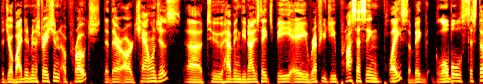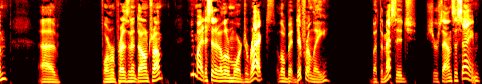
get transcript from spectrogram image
the Joe Biden administration approach that there are challenges uh, to having the United States be a refugee processing place, a big global system. Uh, former President Donald Trump, he might have said it a little more direct, a little bit differently, but the message sure sounds the same.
